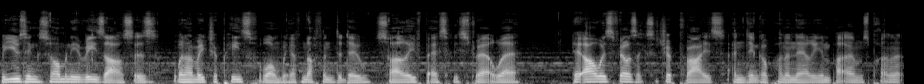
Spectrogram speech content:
We're using so many resources, when I reach a peaceful one we have nothing to do, so I leave basically straight away. It always feels like such a prize, ending up on an alien biomes planet.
